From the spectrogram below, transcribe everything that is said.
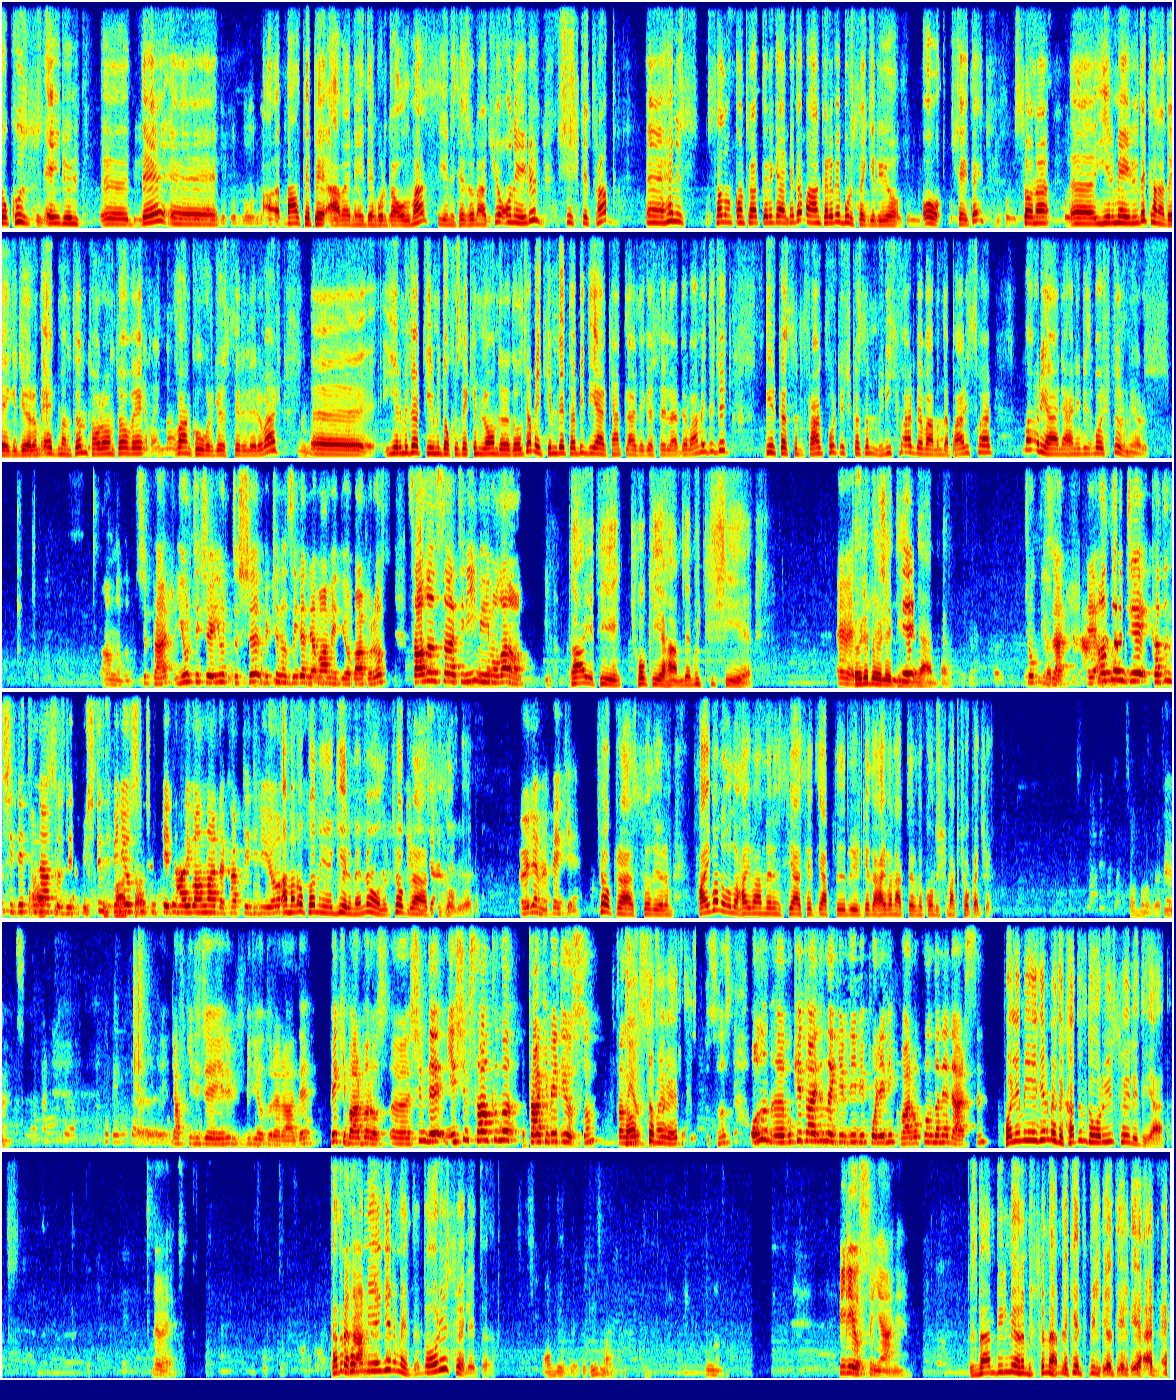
9 Eylül'de e, A- Maltepe AVM'de burada olmaz. Yeni sezonu açıyor. 10 Eylül Şişli Trump. E, henüz salon kontratları gelmedi ama Ankara ve Bursa giriyor o şeyde. Sonra e, 20 Eylül'de Kanada'ya gidiyorum. Edmonton, Toronto ve Vancouver gösterileri var. E, 24-29 Ekim Londra'da olacağım. Ekim'de tabii diğer kentlerde gösteriler devam edecek. 1 Kasım Frankfurt, 3 Kasım Münih var. Devamında Paris var. Var yani hani biz boş durmuyoruz. Anladım. Süper. Yurt içi ve yurt dışı bütün hızıyla devam ediyor Barbaros. Sağlığın saatin iyi mühim olan o. Gayet iyi, çok iyi hem de müthiş iyi. Evet. Öyle böyle Şimdi- değil yani. Çok güzel. Ee, az önce kadın şiddetinden söz etmiştin. Biliyorsun Türkiye'de hayvanlar da katlediliyor. Aman o konuya girme ne olur. Çok rahatsız oluyorum. Öyle mi? Peki. Çok rahatsız oluyorum. Hayvanoğlu hayvanların siyaset yaptığı bir ülkede hayvan haklarını konuşmak çok acı. Evet. Ee, laf gideceği yeri biliyordur herhalde. Peki Barbaros. e, şimdi Yeşim Salkım'ı takip ediyorsun. Tanıyorsun. Dostum, evet. tanıyorsunuz. Onun e, Buket Aydın'la girdiği bir polemik var. O konuda ne dersin? Polemiğe girmedi. Kadın doğruyu söyledi ya. Evet. Kadın Bu kadar. polemiğe girmedi. Doğruyu söyledi. 11 dedi değil mi? Biliyorsun yani. Kız ben bilmiyorum. Bütün memleket biliyor deli yani.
